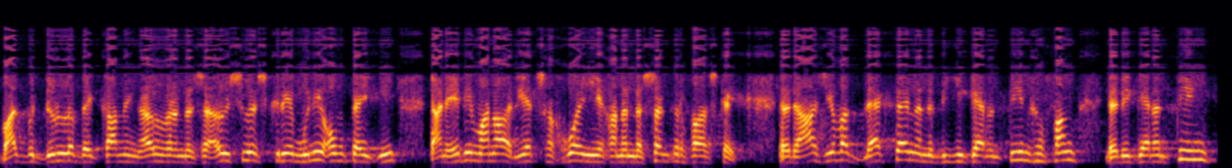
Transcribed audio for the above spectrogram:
wat bedoel hulle by coming over. En as 'n ou so skree moenie omkyk nie dan het die man al reeds gegooi en jy gaan in 'n sinker vaskyk. Nou daar's jy wat blacktail en 'n bietjie garantien gevang. Nou die garantien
